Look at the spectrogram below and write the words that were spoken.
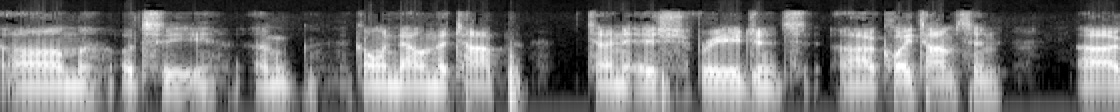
Um, let's see. I'm going down the top ten ish free agents. Uh, Klay Thompson, uh,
